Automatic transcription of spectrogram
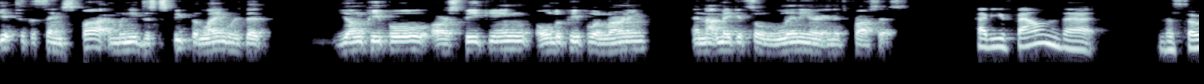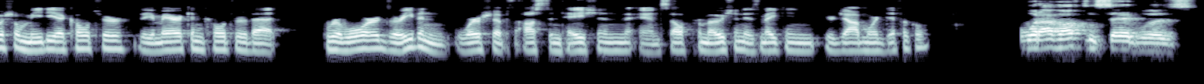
get to the same spot and we need to speak the language that young people are speaking, older people are learning and not make it so linear in its process. Have you found that the social media culture, the American culture that rewards or even worships ostentation and self promotion is making your job more difficult? What I've often said was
